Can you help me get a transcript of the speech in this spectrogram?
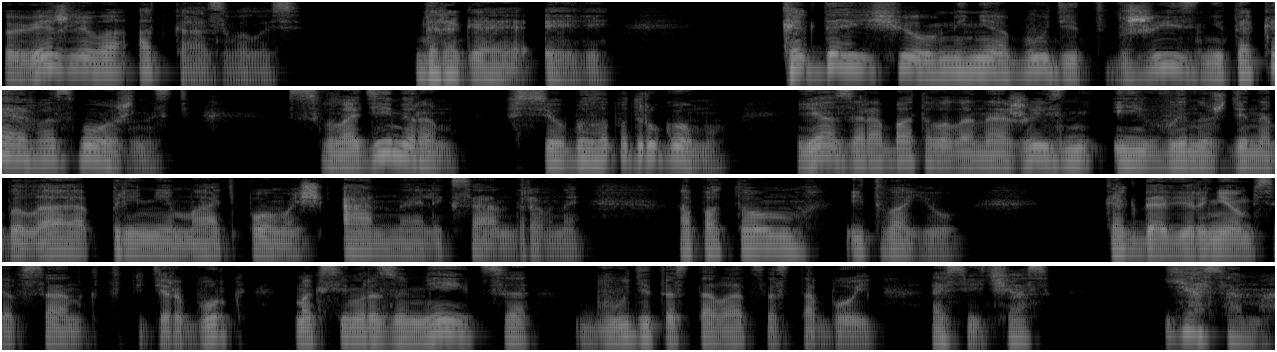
то вежливо отказывалась. «Дорогая Эви, когда еще у меня будет в жизни такая возможность? С Владимиром все было по-другому. Я зарабатывала на жизнь и вынуждена была принимать помощь Анны Александровны, а потом и твою. Когда вернемся в Санкт-Петербург, Максим, разумеется, будет оставаться с тобой, а сейчас я сама.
